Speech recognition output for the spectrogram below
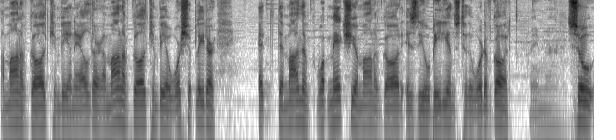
A man of God can be an elder. A man of God can be a worship leader. It, the man of, what makes you a man of God is the obedience to the word of God. Amen. So,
